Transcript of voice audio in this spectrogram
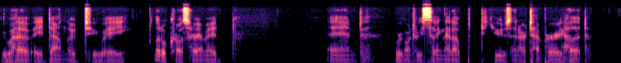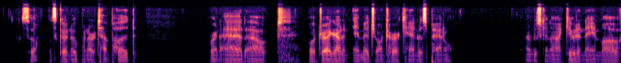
you will have a download to a little crosshair I made, and we're going to be setting that up to use in our temporary HUD. So let's go and open our temp HUD. We're going to add out, we'll drag out an image onto our canvas panel. I'm just going to give it a name of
